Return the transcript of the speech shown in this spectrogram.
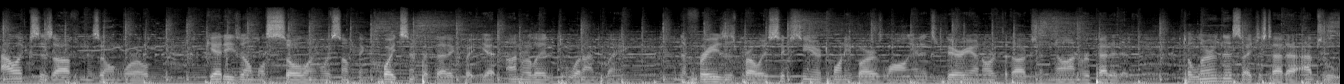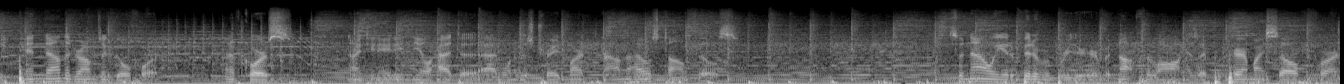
Alex is off in his own world, Geddy's almost soloing with something quite sympathetic but yet unrelated to what I'm playing. And the phrase is probably 16 or 20 bars long and it's very unorthodox and non-repetitive. To learn this, I just had to absolutely pin down the drums and go for it. And of course, 1980, Neil had to add one of his trademark round the house tom fills. So now we get a bit of a breather here, but not for long, as I prepare myself for an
